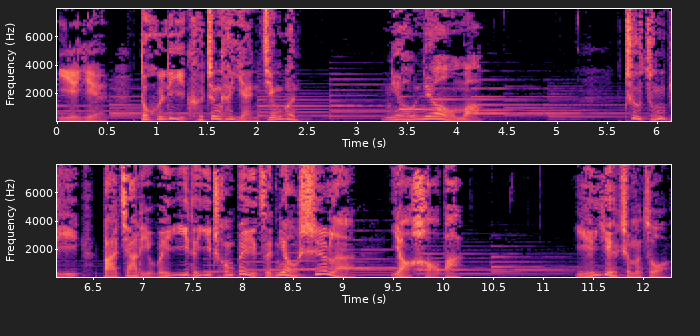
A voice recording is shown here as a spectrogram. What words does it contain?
爷爷都会立刻睁开眼睛问：“尿尿吗？”这总比把家里唯一的一床被子尿湿了要好吧？爷爷这么做，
